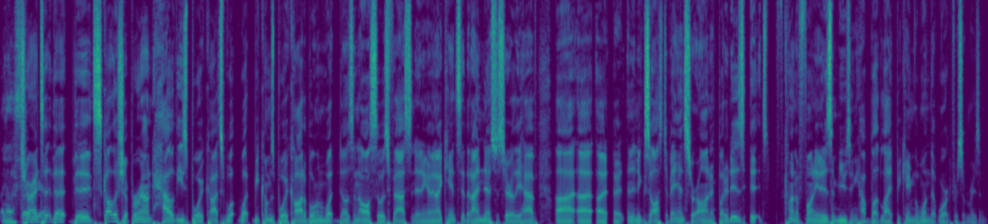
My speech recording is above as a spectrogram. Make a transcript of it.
Uh, so, Trying yeah. to the the scholarship around how these boycotts, what what becomes boycottable and what doesn't, also is fascinating. I mean, I can't say that I necessarily have uh, uh, an exhaustive answer on it, but it is it's kind of funny. It is amusing how Bud Light became the one that worked for some reason.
